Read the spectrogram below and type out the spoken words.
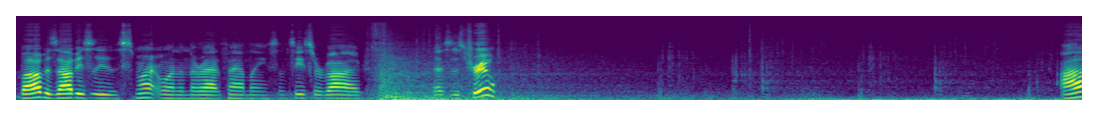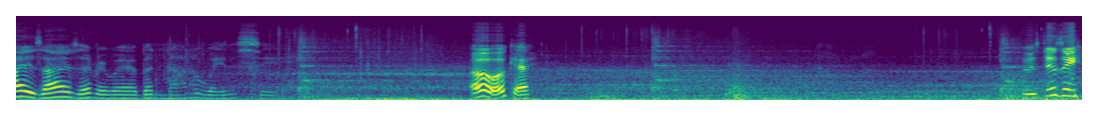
Bob is obviously the smart one in the rat family since he survived. This is true. Eyes, eyes everywhere, but not a way to see. Oh, okay. Who's dizzy?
